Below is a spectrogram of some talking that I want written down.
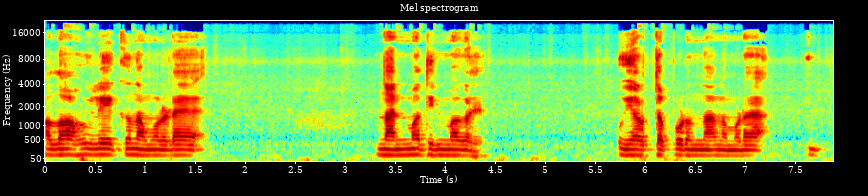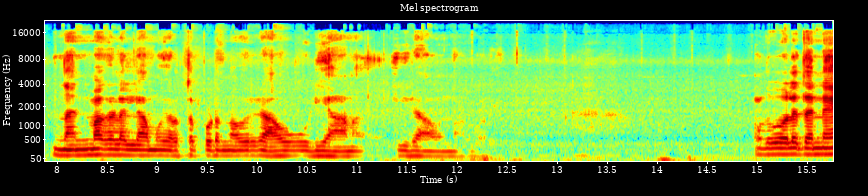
അള്ളാഹുവിലേക്ക് നമ്മളുടെ നന്മ തിന്മകൾ ഉയർത്തപ്പെടുന്ന നമ്മുടെ നന്മകളെല്ലാം ഉയർത്തപ്പെടുന്ന ഒരു രാവ് കൂടിയാണ് ഈ രാവെന്നാണ് പറയുന്നത്. അതുപോലെ തന്നെ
